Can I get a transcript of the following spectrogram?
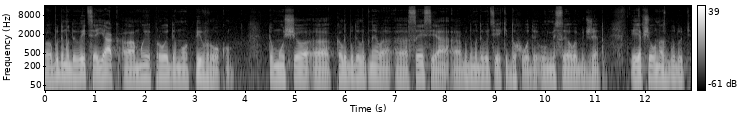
е, будемо дивитися, як е, ми пройдемо півроку. Тому що е, коли буде липнева сесія, будемо дивитися, які доходи у місцевого бюджету. І якщо у нас будуть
